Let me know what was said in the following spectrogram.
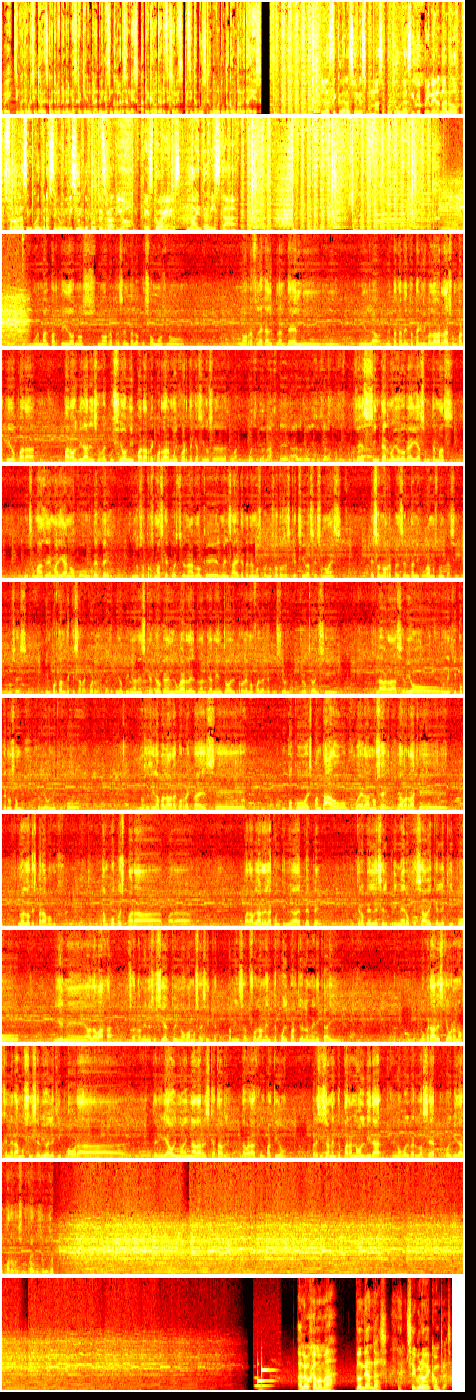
AroPay. 50% de descuento en el primer mes requiere un plan de 25 dólares al mes. Aplican otras restricciones. Visita boostmobile.com para detalles. Las declaraciones más oportunas y de primera mano solo las encuentras en Univisión Deportes Radio. Esto es La Entrevista. Muy mal partido, nos- no representa lo que somos, no, no refleja el plantel ni, ni- ni la- ni el planteamiento técnico. La verdad es un partido para, para olvidar en su ejecución y para recordar muy fuerte que así no se debe de jugar. ¿Cuestionaste algo, licenciado, con respecto Eso ya es interno, yo creo que ahí ya son temas mucho más de Mariano con Pepe. Nosotros más que cuestionar lo que el mensaje que tenemos con nosotros es que Chivas eso no es. Eso no representa ni jugamos nunca así. Entonces es importante que se recuerde. Mi opinión es que creo que en lugar del planteamiento el problema fue la ejecución. Creo que hoy sí, la verdad, se vio un equipo que no somos. Se vio un equipo, no sé si la palabra correcta es eh, un poco espantado, fuera, no sé. La verdad que no es lo que esperábamos. Tampoco es para, para, hablar de la continuidad de Pepe. Creo que él es el primero que sabe que el equipo viene a la baja. O sea, también eso es cierto y no vamos a decir que también so- solamente fue el partido de la América lo, grave es que ahora no generamos. Sí se vio el equipo ahora, te diría hoy no hay nada rescatable. La verdad fue un partido precisamente para no olvidar y no volverlo a hacer, olvidar para el resultado. Aloha mamá. ¿Dónde andas? Seguro de compras.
